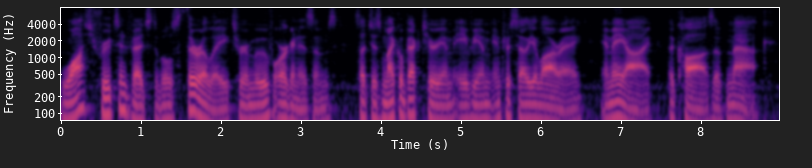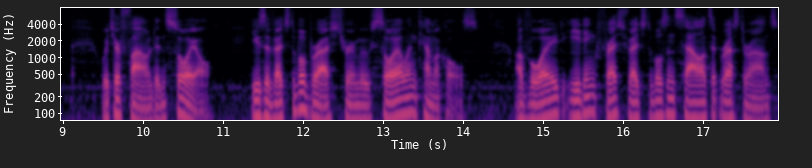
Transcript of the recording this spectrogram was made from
Wash fruits and vegetables thoroughly to remove organisms such as Mycobacterium avium intracellulare, MAI, the cause of MAC, which are found in soil. Use a vegetable brush to remove soil and chemicals. Avoid eating fresh vegetables and salads at restaurants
